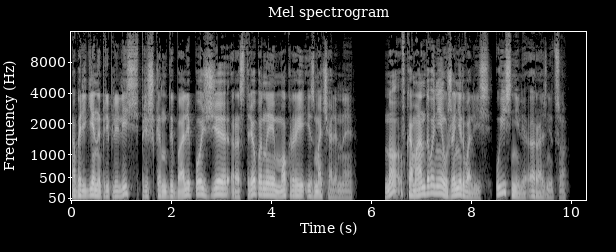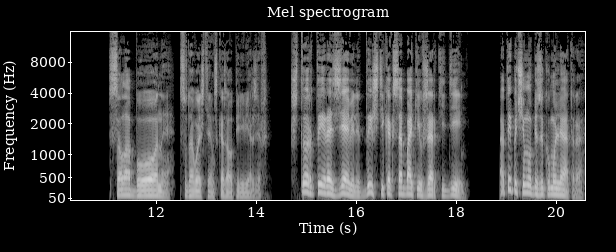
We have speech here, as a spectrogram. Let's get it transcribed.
Аборигены приплелись, пришкандыбали позже, растрепанные, мокрые, измочаленные. Но в командование уже не рвались, уяснили разницу. Салабоны, с удовольствием сказал Переверзев. Что рты разъявили, дышите как собаки в жаркий день. А ты почему без аккумулятора?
